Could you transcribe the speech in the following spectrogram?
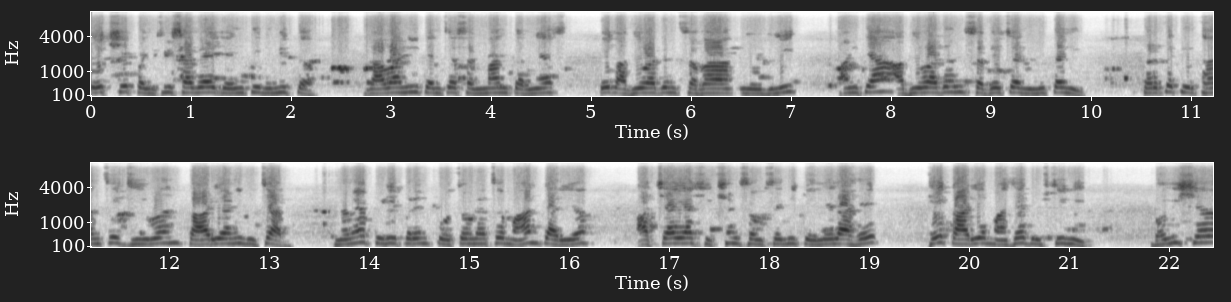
एकशे पंचवीसाव्या जयंतीनिमित्त गावांनी त्यांचा सन्मान करण्यास एक अभिवादन सभा योजली आणि त्या अभिवादन सभेच्या निमित्ताने तर्कतीर्थांचे जीवन कार्य आणि विचार नव्या पिढीपर्यंत पोहोचवण्याचं महान कार्य आजच्या या शिक्षण संस्थेने केलेलं आहे. हे कार्य माझ्या दृष्टीने भविष्य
